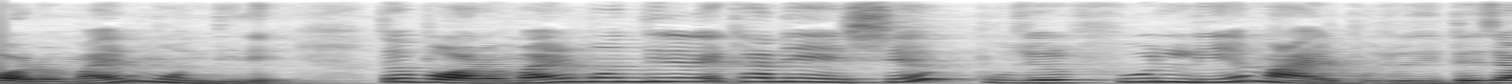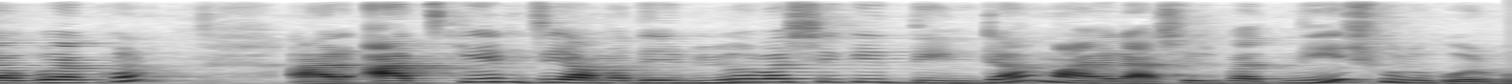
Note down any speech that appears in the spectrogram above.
বড় মায়ের মন্দিরে। তো বড় মায়ের মন্দিরের এখানে এসে পুজোর ফুল নিয়ে মায়ের পুজো দিতে যাব এখন। আর আজকের যে আমাদের বিবাহবার্ষিকীর দিনটা মায়ের আশীর্বাদ নিয়ে শুরু করব।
